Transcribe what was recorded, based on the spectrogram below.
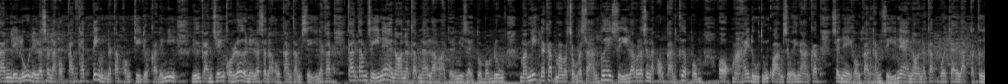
การเรียนรู้ในลักษณะของการคัตติ้งนะครับของ g ีด a คาเดมี่หรือการเชนโคลเลอร์ในลักษณะของการทำสีนะครับ การทำสีแน่นอนนะครับนะเราอาจจะมีใส่ตัวบำรุงมามิกนะครับมาผสมผสานเพื่อให้สีและลักษณะของการเคลือบผมออกมาให้ดูถึงความสวยงามครับเสน่ห์ของการทำสีแน่นอนนะครับ หัวใจหลักก็คือ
